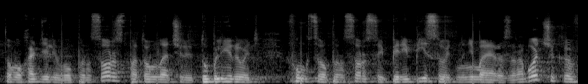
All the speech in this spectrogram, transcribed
потом уходили в open source, потом начали дублировать функции open source и переписывать, нанимая разработчиков.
